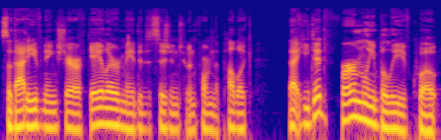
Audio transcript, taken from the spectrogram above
So that evening, Sheriff Gahler made the decision to inform the public that he did firmly believe, quote,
